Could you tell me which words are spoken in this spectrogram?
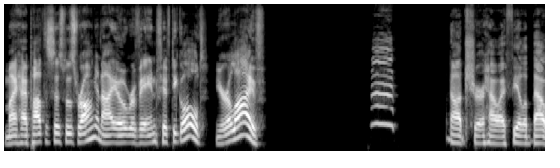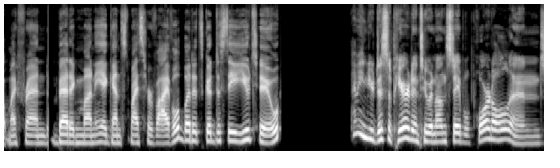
My hypothesis was wrong, and I owe Ravain 50 gold. You're alive. Not sure how I feel about my friend betting money against my survival, but it's good to see you too. I mean, you disappeared into an unstable portal, and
